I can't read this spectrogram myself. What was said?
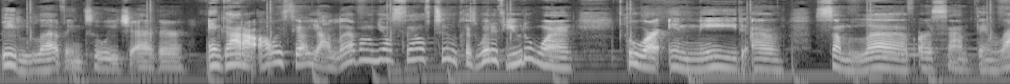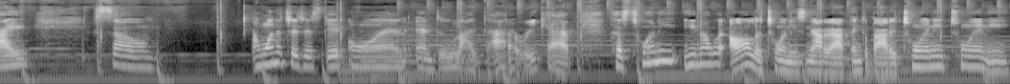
be loving to each other. And God, I always tell y'all, love on yourself too, because what if you the one who are in need of some love or something, right? So I wanted to just get on and do like God a recap because 20, you know what? All the 20s, now that I think about it, 2020,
